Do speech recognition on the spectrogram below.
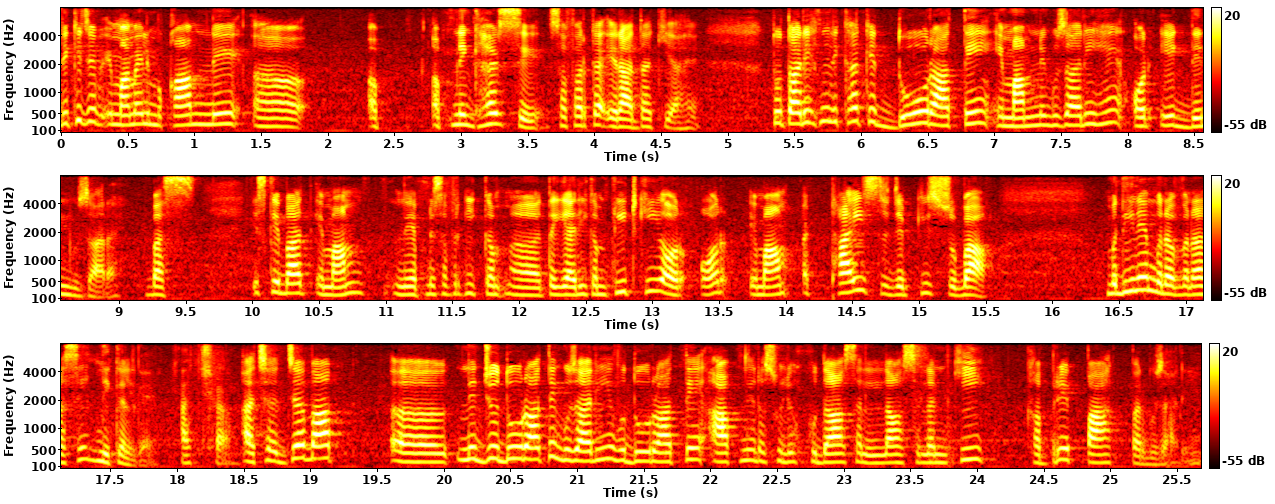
دیکھیے جب امام علی مقام نے اپنے گھر سے سفر کا ارادہ کیا ہے۔ تو تاریخ نے لکھا کہ دو راتیں امام نے گزاری ہیں اور ایک دن گزارا ہے۔ بس اس کے بعد امام نے اپنے سفر کی تیاری کمپلیٹ کی اور اور امام اٹھائیس رجب کی صبح مدینہ منورہ سے نکل گئے۔ اچھا۔ اچھا جب آپ نے جو دو راتیں گزاری ہیں وہ دو راتیں آپ نے رسول خدا صلی اللہ علیہ وسلم کی قبر پاک پر گزاری ہیں۔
